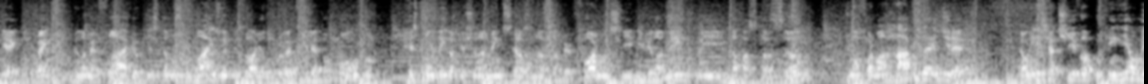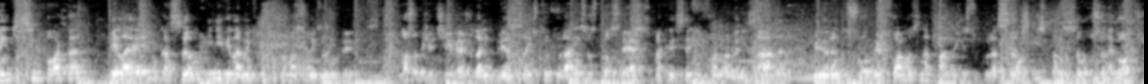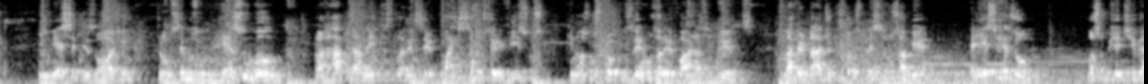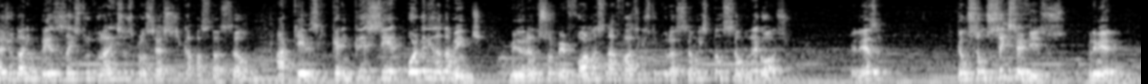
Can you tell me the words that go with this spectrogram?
E aí, tudo bem? Meu nome é Flávio, aqui estamos com mais um episódio do Projeto Direto ao Ponto, respondendo a questionamentos relacionados à performance, nivelamento e capacitação de uma forma rápida e direta. É uma iniciativa por quem realmente se importa pela educação e nivelamento das informações das empresas. Nosso objetivo é ajudar empresas a estruturarem seus processos para crescerem de forma organizada, melhorando sua performance na fase de estruturação e expansão do seu negócio. E nesse episódio trouxemos um resumão para rapidamente esclarecer quais são os serviços que nós nos propusemos a levar nas empresas. Na verdade, o que todos precisam saber é esse resumo. Nosso objetivo é ajudar empresas a estruturarem seus processos de capacitação àqueles que querem crescer organizadamente, melhorando sua performance na fase de estruturação e expansão do negócio. Beleza? Então são seis serviços. Primeiro,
